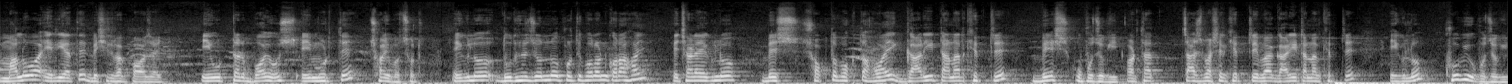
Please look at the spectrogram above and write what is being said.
মালোয়া এরিয়াতে বেশিরভাগ পাওয়া যায়। এই উটটার বয়স এই মুহূর্তে ছয় বছর। এগুলো দুধের জন্য প্রতিপালন করা হয়। এছাড়া এগুলো বেশ শক্তপোক্ত হওয়ায় গাড়ি টানার ক্ষেত্রে বেশ উপযোগী। অর্থাৎ চাষবাসের ক্ষেত্রে বা গাড়ি টানার ক্ষেত্রে এগুলো খুবই উপযোগী।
